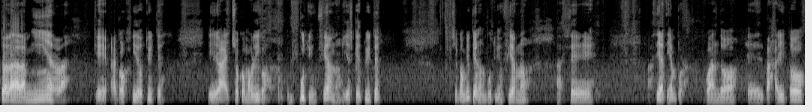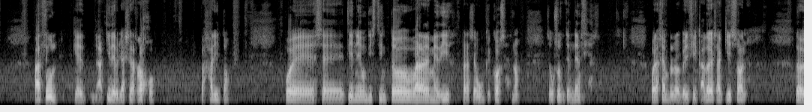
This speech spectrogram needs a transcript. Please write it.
toda la mierda que ha cogido Twitter y lo ha hecho, como digo, un puto infierno. Y es que Twitter se convirtió en un puto infierno hace hacía tiempo, cuando el pajarito azul, que aquí debería ser rojo, pajarito, pues eh, tiene un distinto vara de medir para según qué cosas, ¿no? Según sus tendencias. Por ejemplo, los verificadores aquí son los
